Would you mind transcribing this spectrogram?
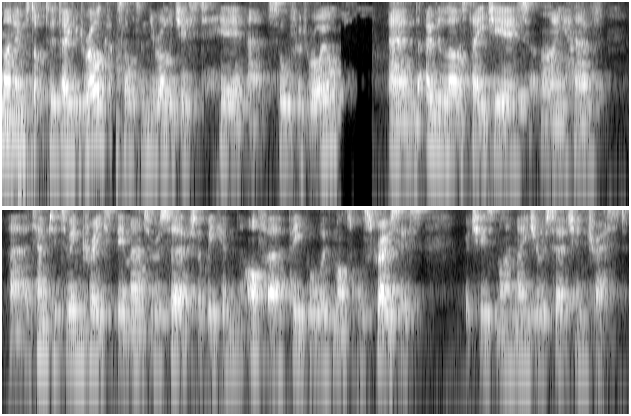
My name's Dr. David Rog, consultant neurologist here at Salford Royal, and over the last eight years I have uh, attempted to increase the amount of research that we can offer people with multiple sclerosis, which is my major research interest.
